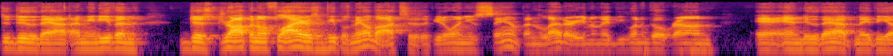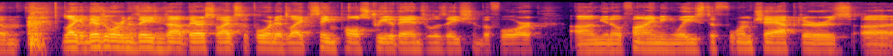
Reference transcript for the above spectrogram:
to do that. I mean, even just dropping off flyers in people's mailboxes. If you don't want to use stamp and letter, you know, maybe you want to go around and, and do that. Maybe um, like there's organizations out there. So I've supported like St. Paul Street evangelization before. Um, you know, finding ways to form chapters uh,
